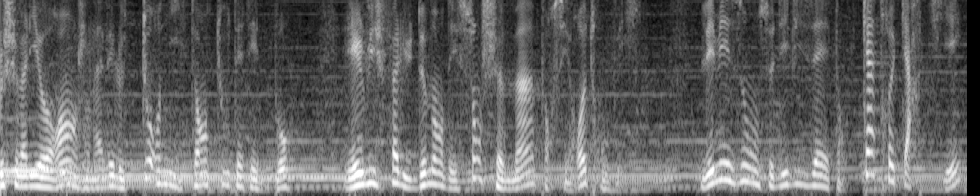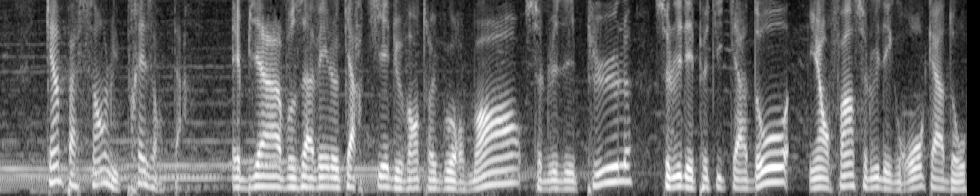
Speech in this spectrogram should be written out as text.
Le chevalier orange en avait le tournis tant tout était beau, et il lui fallut demander son chemin pour s'y retrouver. Les maisons se divisaient en quatre quartiers qu'un passant lui présenta. Eh bien, vous avez le quartier du ventre gourmand, celui des pulls, celui des petits cadeaux et enfin celui des gros cadeaux.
